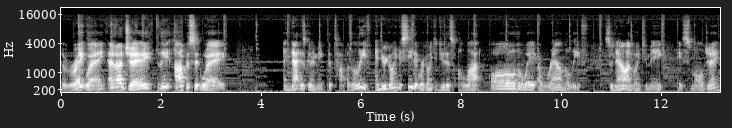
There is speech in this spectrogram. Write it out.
the right way and a J the opposite way and that is going to make the top of the leaf. And you're going to see that we're going to do this a lot, all the way around the leaf. So now I'm going to make a small J,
